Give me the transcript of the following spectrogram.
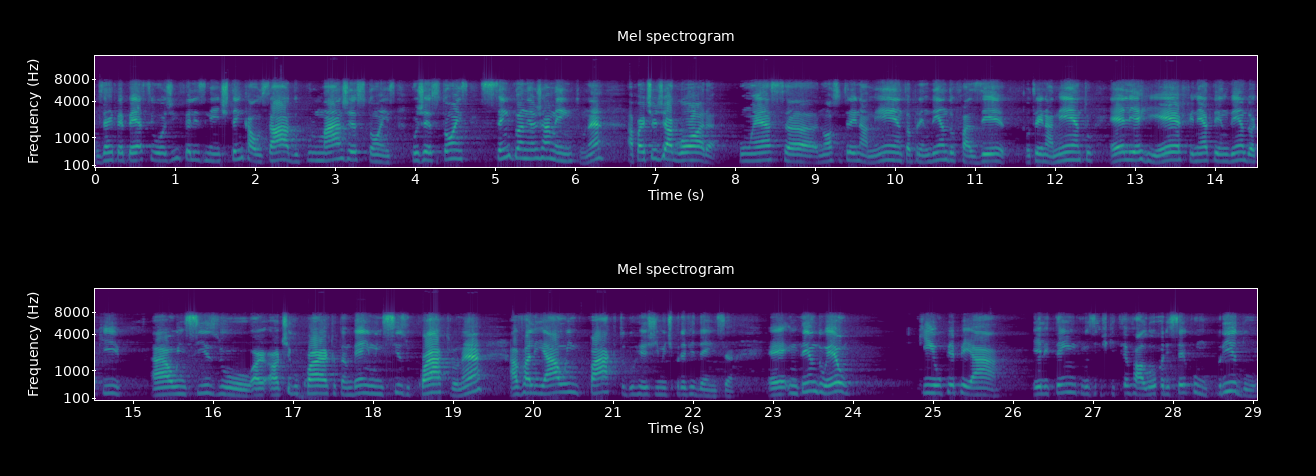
Os RPPS hoje, infelizmente, têm causado por más gestões, por gestões sem planejamento. Né? A partir de agora, com essa nosso treinamento, aprendendo a fazer o treinamento, LRF, né, atendendo aqui ao inciso, ao artigo 4 também, o inciso 4, né, avaliar o impacto do regime de previdência. É, entendo eu que o PPA ele tem inclusive que ter valor e ser cumprido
